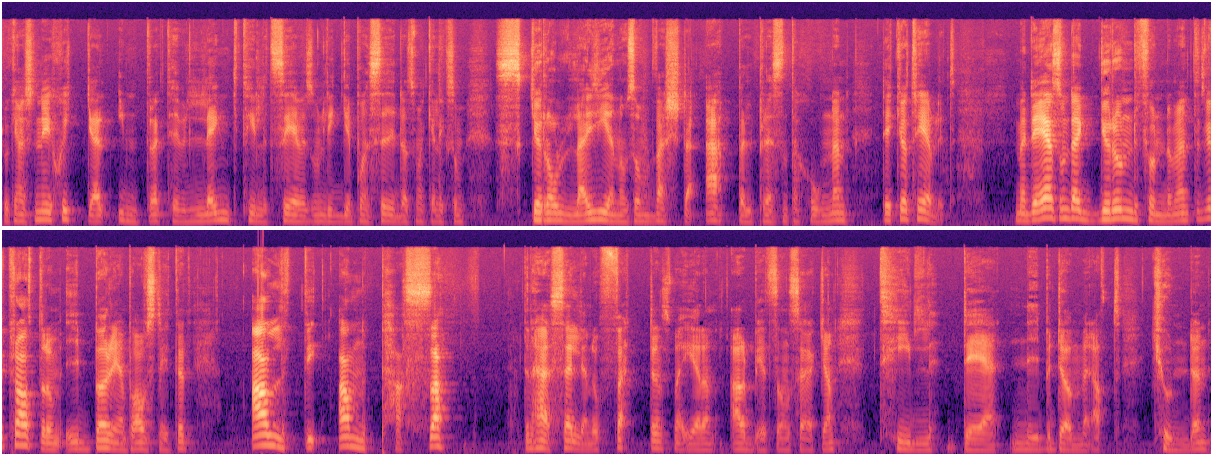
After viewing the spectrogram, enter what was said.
då kanske ni skickar interaktiv länk till ett CV som ligger på en sida som man kan liksom scrolla igenom som värsta Apple-presentationen. Det kan vara trevligt. Men det är som det grundfundamentet vi pratade om i början på avsnittet. Alltid anpassa den här säljande offerten som är er arbetsansökan till det ni bedömer att kunden,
